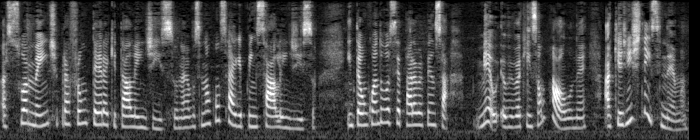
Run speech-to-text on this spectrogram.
a sua mente para a fronteira que está além disso, né? Você não consegue pensar além disso. Então, quando você para para pensar, meu, eu vivo aqui em São Paulo, né? Aqui a gente tem cinema.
